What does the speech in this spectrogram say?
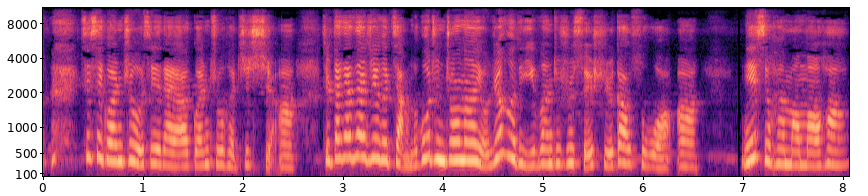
谢谢关注，谢谢大家关注和支持啊！就大家在这个讲的过程中呢，有任何的疑问，就是随时告诉我啊。你也喜欢猫猫哈？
